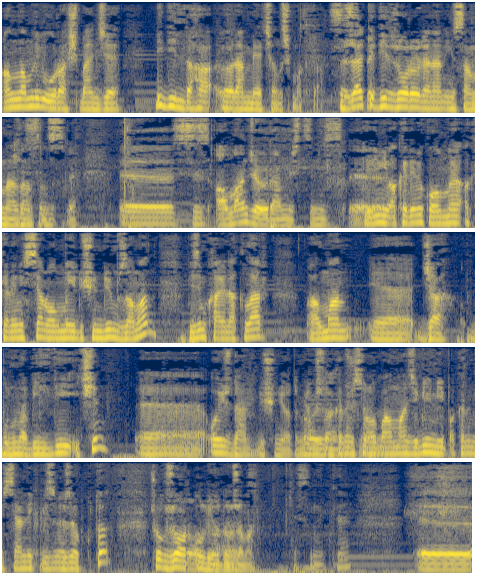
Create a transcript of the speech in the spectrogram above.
anlamlı bir uğraş bence. Bir dil daha öğrenmeye çalışmakta. Özellikle dil zor öğrenen insanlardansınız. Kesinlikle. Ee, siz Almanca öğrenmiştiniz. Ee, Dediğim gibi akademik olmaya, akademisyen olmayı düşündüğüm zaman bizim kaynaklar Almanca bulunabildiği için e, o yüzden düşünüyordum. Yoksa yüzden akademisyen olup Almanca bilmeyip akademisyenlik bizim özel hukukta çok zor oluyordu o evet. zaman. Kesinlikle. Ee,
